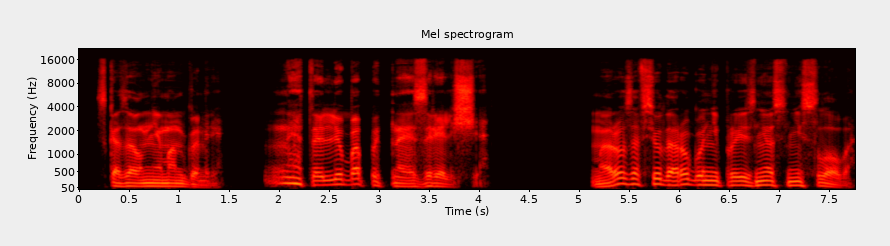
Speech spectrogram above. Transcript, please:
— сказал мне Монгомери. «Это любопытное зрелище». Моро за всю дорогу не произнес ни слова.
